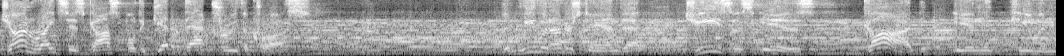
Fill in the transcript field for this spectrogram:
John writes his gospel to get that truth across. That we would understand that Jesus is God in human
